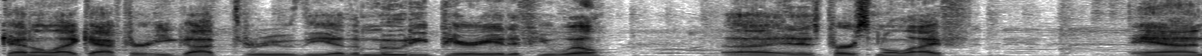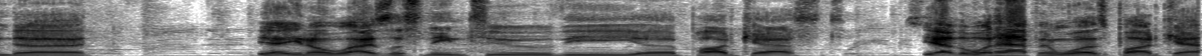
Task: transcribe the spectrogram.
kind of like after he got through the uh, the moody period, if you will, uh, in his personal life. And uh, yeah, you know, I was listening to the uh, podcast. Yeah, the What Happened Was podcast.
